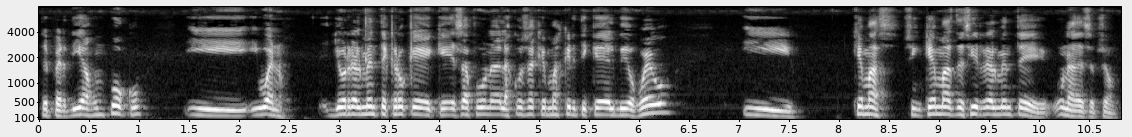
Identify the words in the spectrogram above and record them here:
te perdías un poco. Y, y bueno, yo realmente creo que, esa fue una de las cosas que más critiqué del videojuego. Y. ¿Qué más? Sin qué más decir realmente una decepción.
